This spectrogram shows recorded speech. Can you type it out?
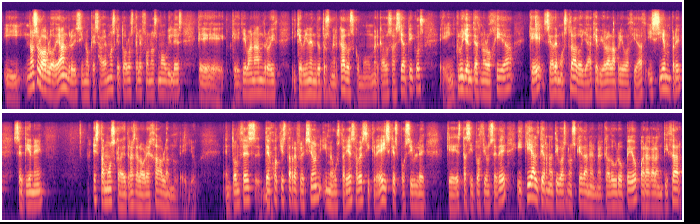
Y no solo hablo de Android, sino que sabemos que todos los teléfonos móviles que, llevan Android y que vienen de otros mercados, como mercados asiáticos, eh, incluyen tecnología que se ha demostrado ya que viola la privacidad y siempre se tiene esta mosca detrás de la oreja hablando de ello. Entonces, dejo aquí esta reflexión y me gustaría saber si creéis que es posible que esta situación se dé y qué alternativas nos quedan en el mercado europeo para garantizar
